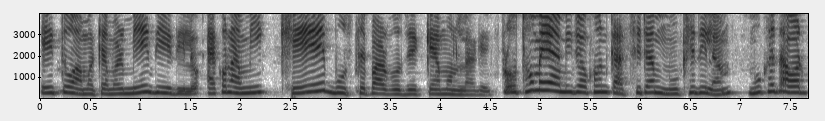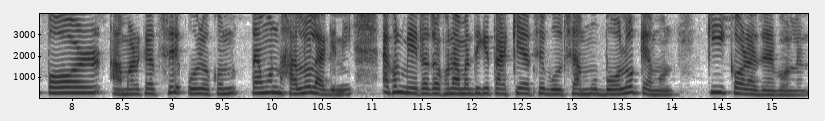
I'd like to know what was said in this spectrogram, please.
এই তো আমাকে আমার মেয়ে দিয়ে দিল। এখন আমি খেয়ে বুঝতে পারব যে কেমন লাগে। প্রথমে আমি যখন কাচ্ছিটা মুখে দিলাম, মুখে দেওয়ার পর আমার কাছে ওই রকম তেমন ভালো লাগেনি। এখন মেয়েটা যখন আমার দিকে তাকিয়ে আছে, বলছে, আম্মু, বলো কেমন? কি করা যায় বলেন?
